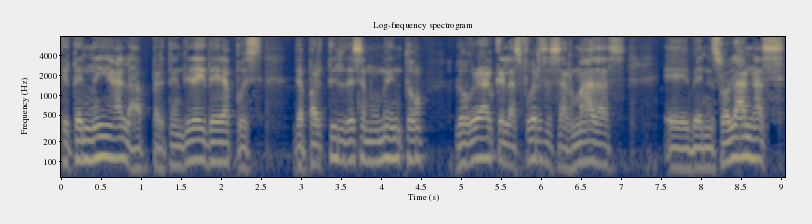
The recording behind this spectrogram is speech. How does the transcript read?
que tenía la pretendida idea pues de a partir de ese momento lograr que las Fuerzas Armadas eh, venezolanas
